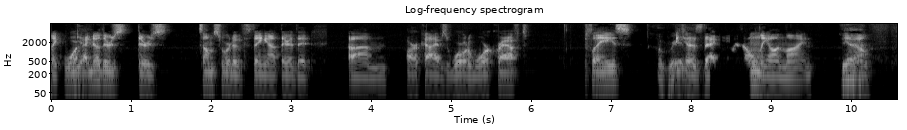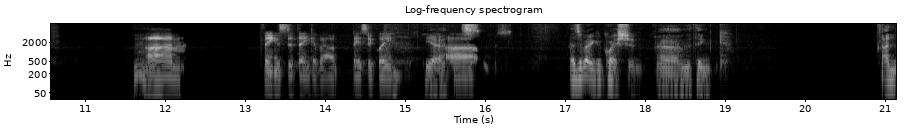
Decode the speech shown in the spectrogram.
Like war- Yeah. I know there's there's some sort of thing out there that um, archives World of Warcraft plays oh really? because that game is only online. You yeah, Hmm. um, things to think about, basically. yeah. uh, It's- That's a very good question. Um, I think, and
